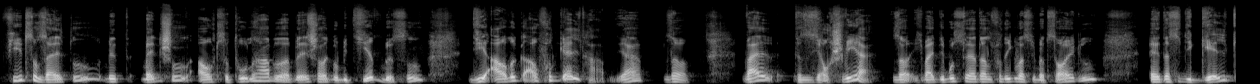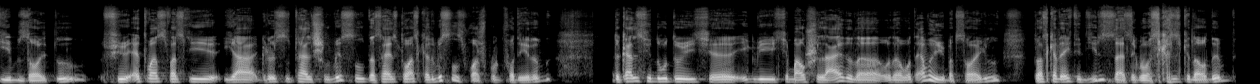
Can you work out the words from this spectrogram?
viel zu selten mit Menschen auch zu tun haben oder Menschen argumentieren müssen, die Ahnung auch von Geld haben. Ja, so. Weil das ist ja auch schwer. So, ich meine, die musst du ja dann von irgendwas überzeugen, äh, dass sie dir Geld geben sollten für etwas, was die ja größtenteils schon wissen. Das heißt, du hast keinen Wissensvorsprung von denen. Du kannst sie nur durch äh, irgendwelche Mauscheleien oder, oder whatever überzeugen. Du hast keine echte Dienstleistung, wo es ganz genau nimmt.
